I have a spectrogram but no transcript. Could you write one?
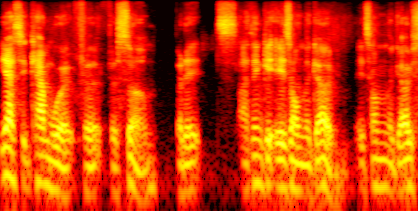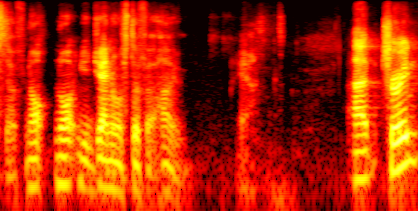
yes, it can work for for some, but it's I think it is on the go. It's on the go stuff, not not your general stuff at home. Yeah. Uh, True.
